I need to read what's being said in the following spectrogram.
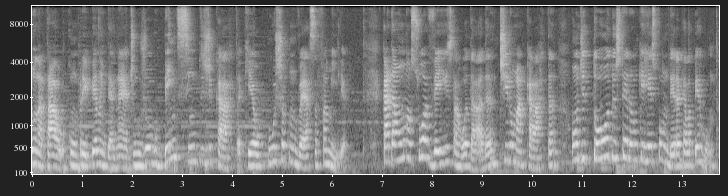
No Natal, comprei pela internet um jogo bem simples de carta, que é o Puxa Conversa Família. Cada um, na sua vez, na rodada, tira uma carta onde todos terão que responder aquela pergunta.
